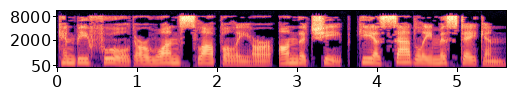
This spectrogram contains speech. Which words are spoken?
can be fooled or won sloppily or on the cheap, he is sadly mistaken.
